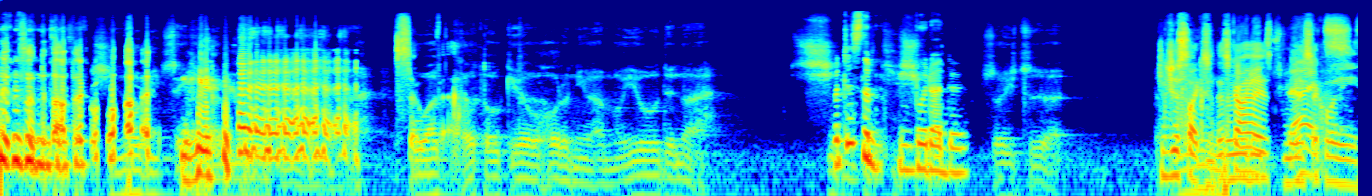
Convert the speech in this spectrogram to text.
It's another one. so What does the Buddha do? He just like so this guy is basically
